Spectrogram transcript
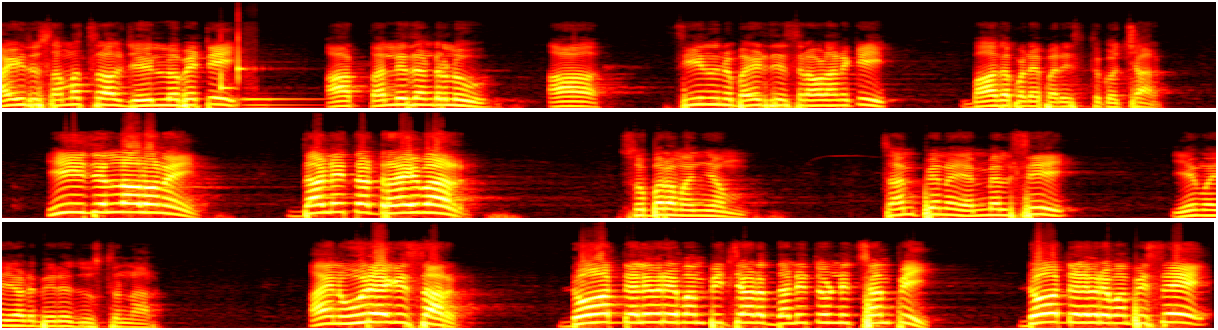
ఐదు సంవత్సరాలు జైల్లో పెట్టి ఆ తల్లిదండ్రులు ఆ సీనుని బయట తీసుకురావడానికి బాధపడే పరిస్థితికి వచ్చారు ఈ జిల్లాలోనే దళిత డ్రైవర్ సుబ్రహ్మణ్యం చంపిన ఎమ్మెల్సీ ఏమయ్యాడు మీరే చూస్తున్నారు. ఆయన ఊరేగిస్తారు. డోర్ డెలివరీ పంపించాడు దళితుడిని చంపి. డోర్ డెలివరీ పంపిస్తే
